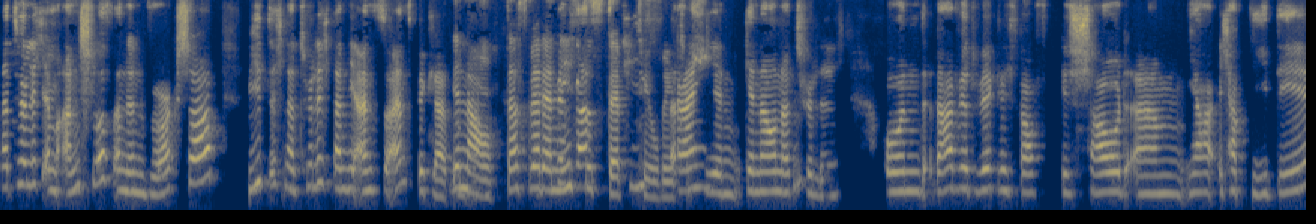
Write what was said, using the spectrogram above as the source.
natürlich im Anschluss an den Workshop biete ich natürlich dann die 1 zu 1 Begleitung. Genau, das wäre der nächste Step theoretisch. Reingehen. Genau, natürlich. Und da wird wirklich drauf geschaut, ähm, ja, ich habe die Idee,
